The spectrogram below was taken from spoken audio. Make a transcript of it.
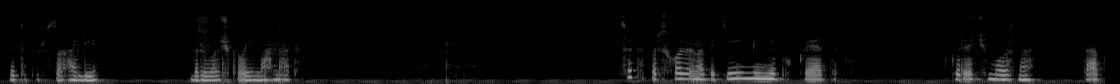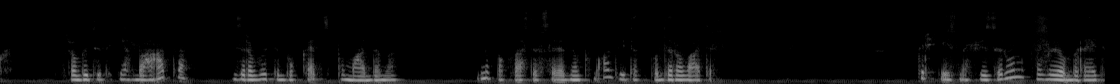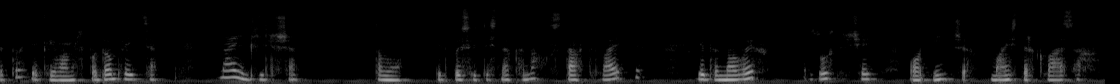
Я тепер взагалі брелочковий магнат. Це тепер схоже на такий міні-букетик. До речі, можна так зробити таких багато і зробити букет з помадами. Ну, покласти всередину помаду і так подарувати. Три різних візерунки ви обираєте той, який вам сподобається найбільше. Тому підписуйтесь на канал, ставте лайки і до нових зустрічей у інших майстер-класах.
